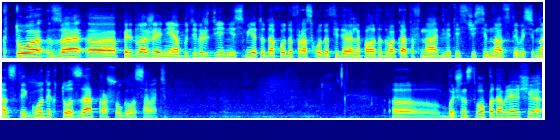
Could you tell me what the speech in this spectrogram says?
кто за э, предложение об утверждении сметы доходов расходов Федеральной палаты адвокатов на 2017-2018 годы? Кто за, прошу голосовать. Э, большинство подавляющее.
